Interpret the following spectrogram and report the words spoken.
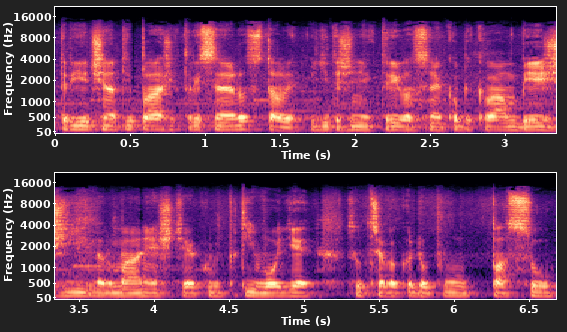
kteří ječi na té pláži, kteří se nedostali. Vidíte, že někteří vlastně jakoby k vám běží normálně ještě jako po té vodě, jsou třeba jako do půl pasu um,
